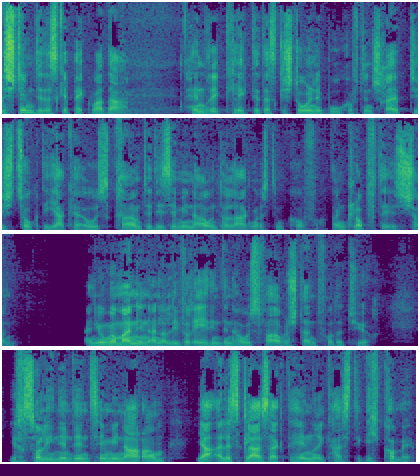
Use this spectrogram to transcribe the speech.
Es stimmte, das Gepäck war da. Hendrik legte das gestohlene Buch auf den Schreibtisch, zog die Jacke aus, kramte die Seminarunterlagen aus dem Koffer. Dann klopfte es schon. Ein junger Mann in einer Livree in den Hausfarben stand vor der Tür. Ich soll Ihnen den Seminarraum. Ja, alles klar, sagte Henrik hastig. Ich komme.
